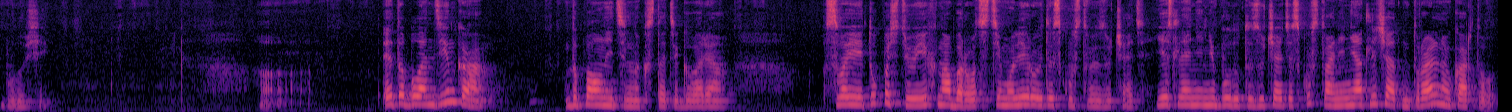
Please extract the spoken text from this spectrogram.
будущий. А, Эта блондинка, дополнительно, кстати говоря, своей тупостью их, наоборот, стимулирует искусство изучать. Если они не будут изучать искусство, они не отличат натуральную карту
